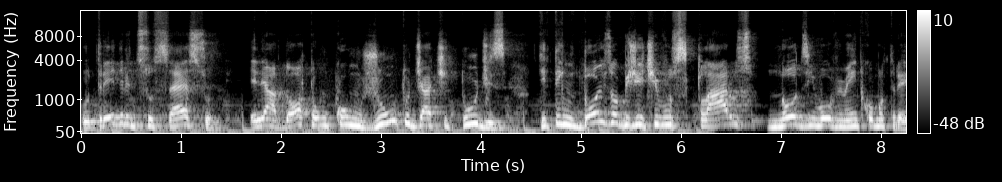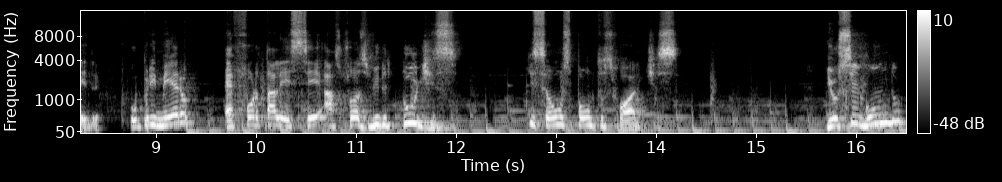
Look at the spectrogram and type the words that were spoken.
o trader de sucesso ele adota um conjunto de atitudes que tem dois objetivos claros no desenvolvimento como trader. O primeiro é fortalecer as suas virtudes, que são os pontos fortes. E o segundo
